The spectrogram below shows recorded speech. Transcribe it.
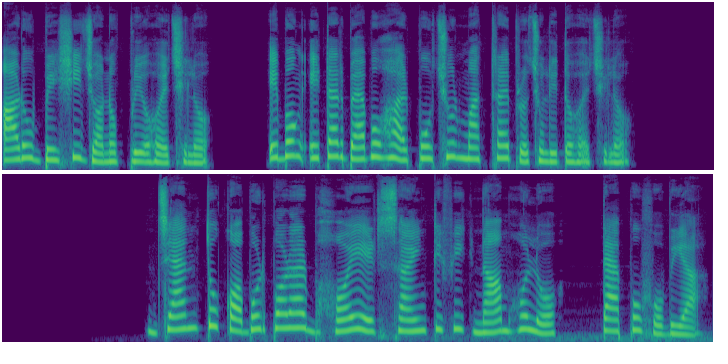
আরও বেশি জনপ্রিয় হয়েছিল এবং এটার ব্যবহার প্রচুর মাত্রায় প্রচলিত হয়েছিল। জ্যান্ত কবর পড়ার ভয়ের সাইন্টিফিক নাম হল ট্যাপোফোবিয়া।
